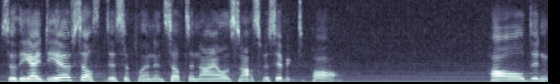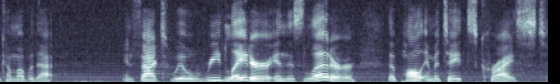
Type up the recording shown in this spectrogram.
So the idea of self discipline and self denial is not specific to Paul. Paul didn't come up with that. In fact, we'll read later in this letter that Paul imitates Christ,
